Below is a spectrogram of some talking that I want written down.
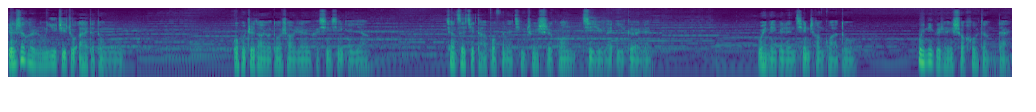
人是很容易记住爱的动物。我不知道有多少人和星星一样，将自己大部分的青春时光给予了一个人，为那个人牵肠挂肚，为那个人守候等待。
